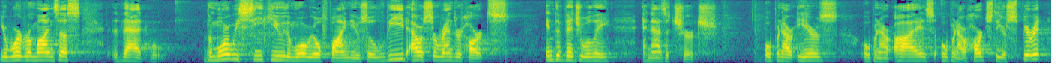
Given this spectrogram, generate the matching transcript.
Your word reminds us that the more we seek you, the more we will find you. So lead our surrendered hearts individually and as a church. Open our ears, open our eyes, open our hearts to your spirit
